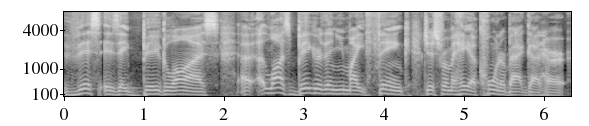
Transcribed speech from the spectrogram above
this is a big loss. A, a loss bigger than you might think just from hey, a cornerback got hurt.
